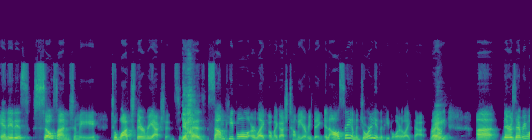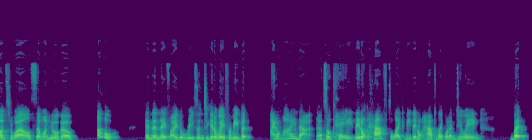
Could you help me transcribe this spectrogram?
And it is so fun to me to watch their reactions yeah. because some people are like, oh my gosh, tell me everything. And I'll say a majority of the people are like that, right? Yeah. Uh, there's every once in a while someone who will go, oh, and then they find a reason to get away from me. But I don't mind that. That's okay. They don't have to like me, they don't have to like what I'm doing. But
